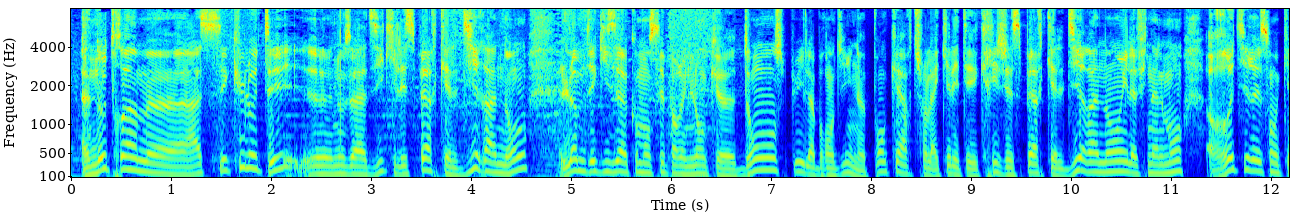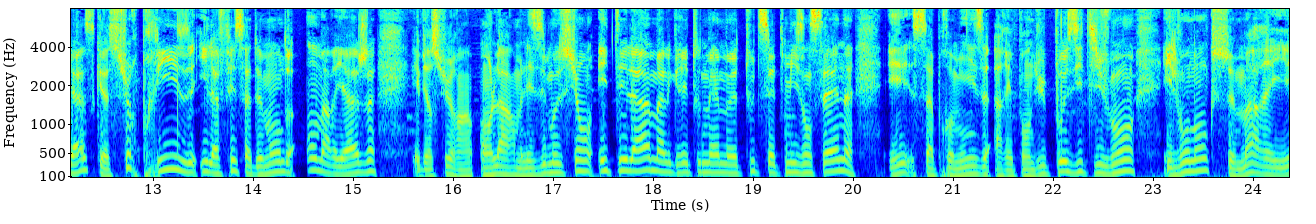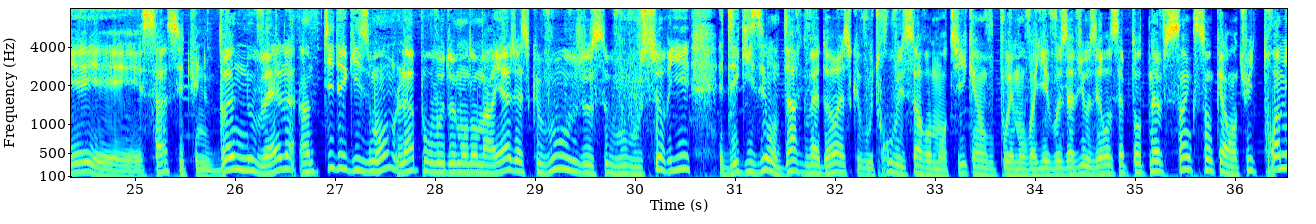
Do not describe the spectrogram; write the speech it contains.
Un autre homme euh, assez culotté euh, nous a dit qu'il espère qu'elle dira non. L'homme déguisé a commencé par une langue d'once, puis il a brandi une pancarte sur laquelle était écrit J'espère qu'elle dira non. Il a finalement retiré son casque. Surprise, il a fait sa demande en mariage. Et bien sûr, hein, en larmes, les émotions étaient là malgré tout de même toute cette mise en scène. Et sa promise a répondu positivement. Ils vont donc se marier et ça, c'est une bonne nouvelle. Un petit déguisement là pour vos demandes en mariage. Est-ce que vous, vous vous seriez déguisé en Dark Vador. Est-ce que vous trouvez ça romantique hein? Vous pouvez m'envoyer vos avis au 079 548 3000.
